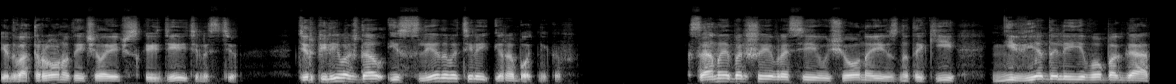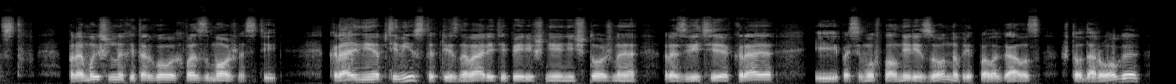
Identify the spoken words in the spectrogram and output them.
едва тронутый человеческой деятельностью, терпеливо ждал исследователей и работников. Самые большие в России ученые и знатоки не ведали его богатств, промышленных и торговых возможностей. Крайние оптимисты признавали теперешнее ничтожное развитие края, и посему вполне резонно предполагалось, что дорога —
